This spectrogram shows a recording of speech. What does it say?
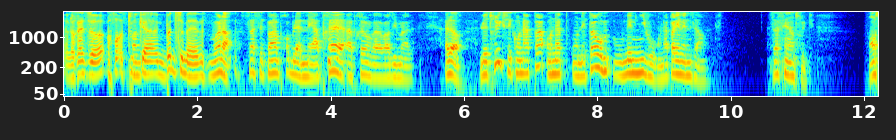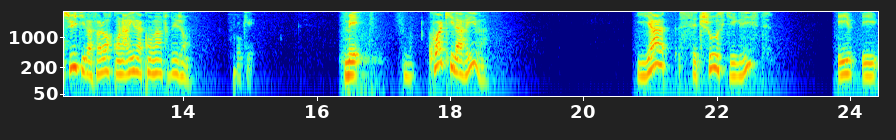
Le réseau, en tout Enfin- cas, une bonne semaine. Voilà, ça c'est pas un problème. Mais après, après on va avoir du mal. Alors, le truc c'est qu'on n'a pas, on a- on n'est pas au, au même niveau. On n'a pas les mêmes armes. Ça c'est un truc. Ensuite, il va falloir qu'on arrive à convaincre des gens. Ok. Mais quoi qu'il arrive, il y a cette chose qui existe et, et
